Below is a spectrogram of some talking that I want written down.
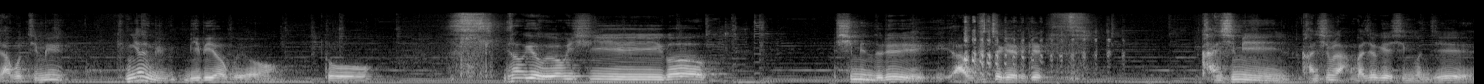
야구팀이 굉장히 미- 미비하고요. 또 이상하게 의왕시가 시민들이 야구 쪽에 이렇게 관심이 관심을 안 가지고 계신 건지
